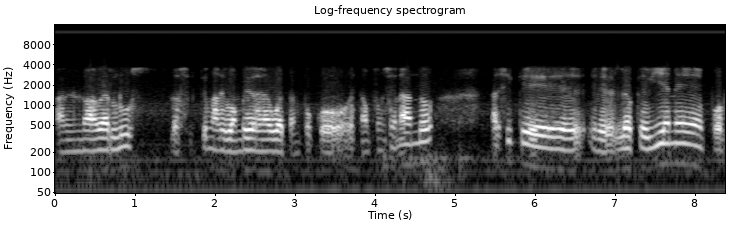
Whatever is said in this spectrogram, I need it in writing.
al no haber luz los sistemas de bombeo de agua tampoco están funcionando Así que eh, lo que viene por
